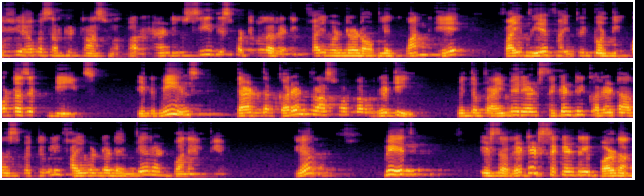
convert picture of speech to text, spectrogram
if you have a circuit transformer and you see this particular rating 500 oblique 1a 5a 5p20 what does it means it means that the current transformer rating with the primary and secondary current are respectively 500 ampere and 1 ampere clear with its rated secondary burden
